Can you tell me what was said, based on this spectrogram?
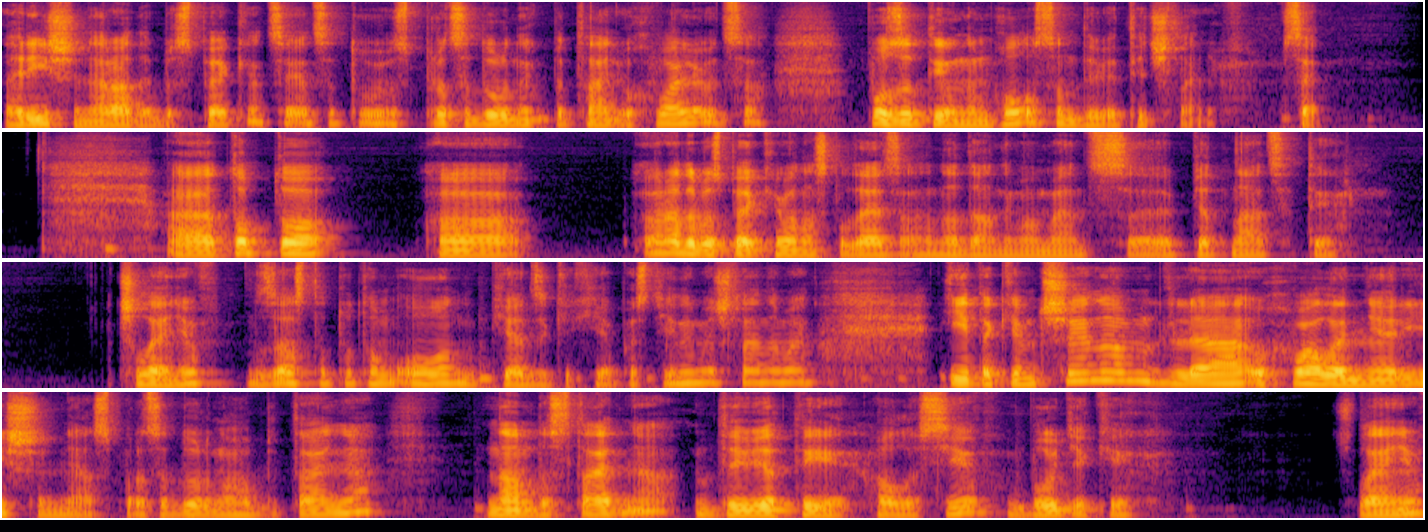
рішення Ради безпеки, це я цитую, з процедурних питань ухвалюються позитивним голосом 9 членів. Все. Е, Тобто е, Рада безпеки вона складається на даний момент з 15 членів за статутом ООН, 5 з яких є постійними членами. І таким чином, для ухвалення рішення з процедурного питання нам достатньо 9 голосів будь-яких членів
